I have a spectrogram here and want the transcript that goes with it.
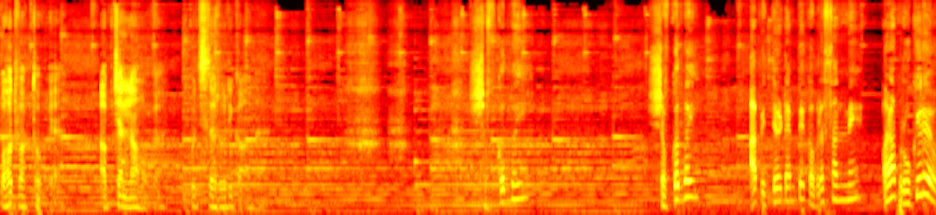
बहुत वक्त हो गया अब चलना होगा। कुछ ज़रूरी काम है। शफकत भाई? शफकत भाई आप इतने टाइम पे कब्रिस्तान में और आप रोके रहे हो?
